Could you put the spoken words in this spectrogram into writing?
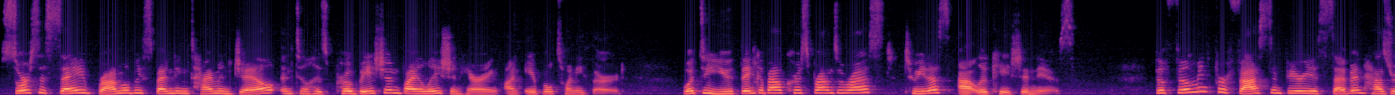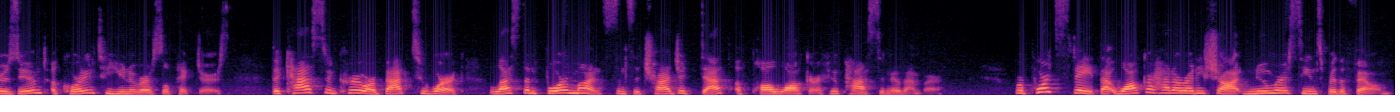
Sources say Brown will be spending time in jail until his probation violation hearing on April 23rd. What do you think about Chris Brown's arrest? Tweet us at LOQation News. The filming for Fast and Furious 7 has resumed according to Universal Pictures. The cast and crew are back to work less than four months since the tragic death of Paul Walker, who passed in November. Reports state that Walker had already shot numerous scenes for the film.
